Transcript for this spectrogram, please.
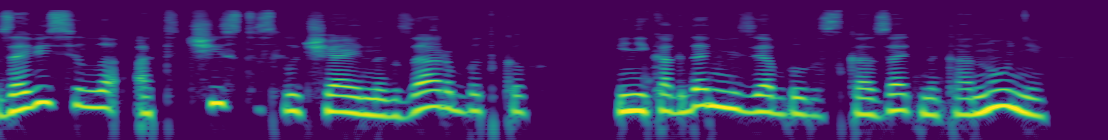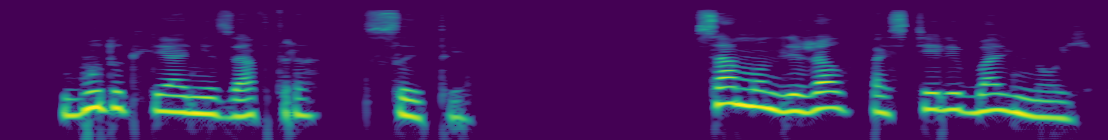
зависело от чисто случайных заработков, и никогда нельзя было сказать накануне, будут ли они завтра сыты. Сам он лежал в постели больной.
